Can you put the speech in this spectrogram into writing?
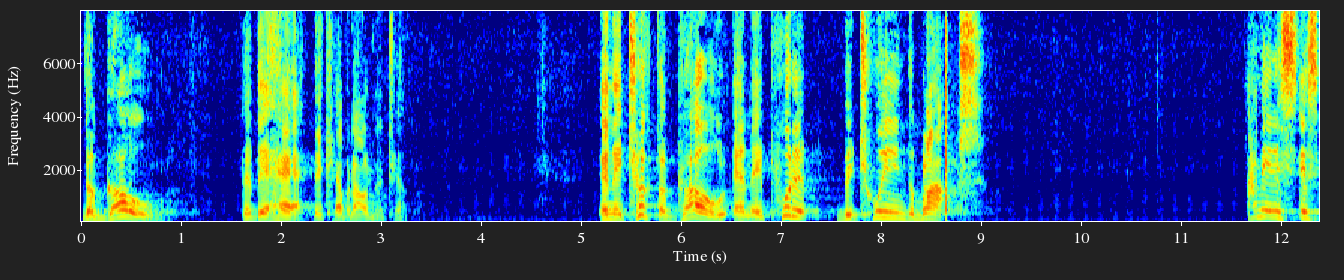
The gold that they had, they kept it all in the temple. And they took the gold and they put it between the blocks. I mean, it's, it's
